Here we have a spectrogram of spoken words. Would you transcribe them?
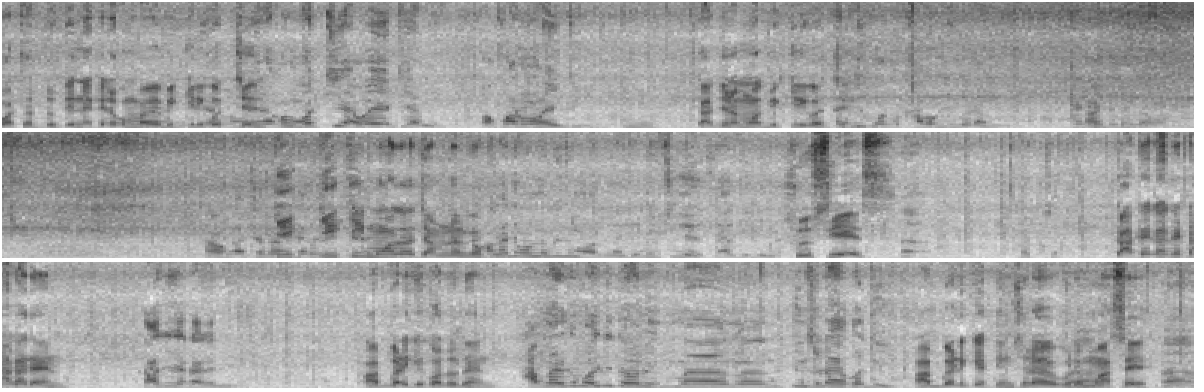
বছর দু তিনেক এরকম ভাবে বিক্রি করছেন? এরকম হচ্ছে হয়েছি আমি অকর্ম হয়েছি। তার জন্য মদ বিক্রি করছেন? কি করব খাব কি করে আমি? কে কি কি কি মদ আছে আপনার আমার কাছে? কাছে অন্য কিছু মত নাই শুধু সিএস আর কিছু না শুধু সিএস হ্যাঁ। আচ্ছা। কাকে কাকে টাকা দেন? কাকে টাকা দিই? আবগারিকে কত দেন? আপনাকে বলছি তো আমি তিনশো টাকা করে দিই। আবগারিকে তিনশো টাকা করে হ্যাঁ। মাসে? হ্যাঁ।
